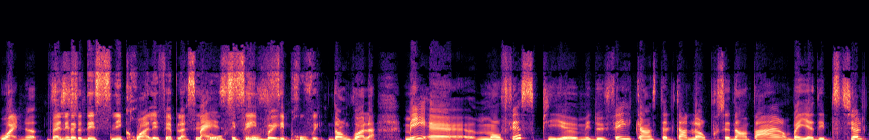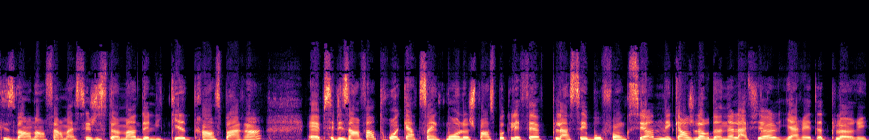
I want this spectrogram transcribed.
Why not? Vanessa Destiné croit à l'effet placebo. Ben, c'est prouvé. prouvé. Donc voilà. Mais euh, mon fils puis euh, mes deux filles, quand c'était le temps de leur pousser dentaire, ben il y a des petites fioles qui se vendent en pharmacie justement de liquide transparent. Euh, c'est des enfants de 3, 4, 5 mois. Là, je pense pas que l'effet placebo fonctionne, mais quand je leur donnais la fiole, ils arrêtaient de pleurer.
